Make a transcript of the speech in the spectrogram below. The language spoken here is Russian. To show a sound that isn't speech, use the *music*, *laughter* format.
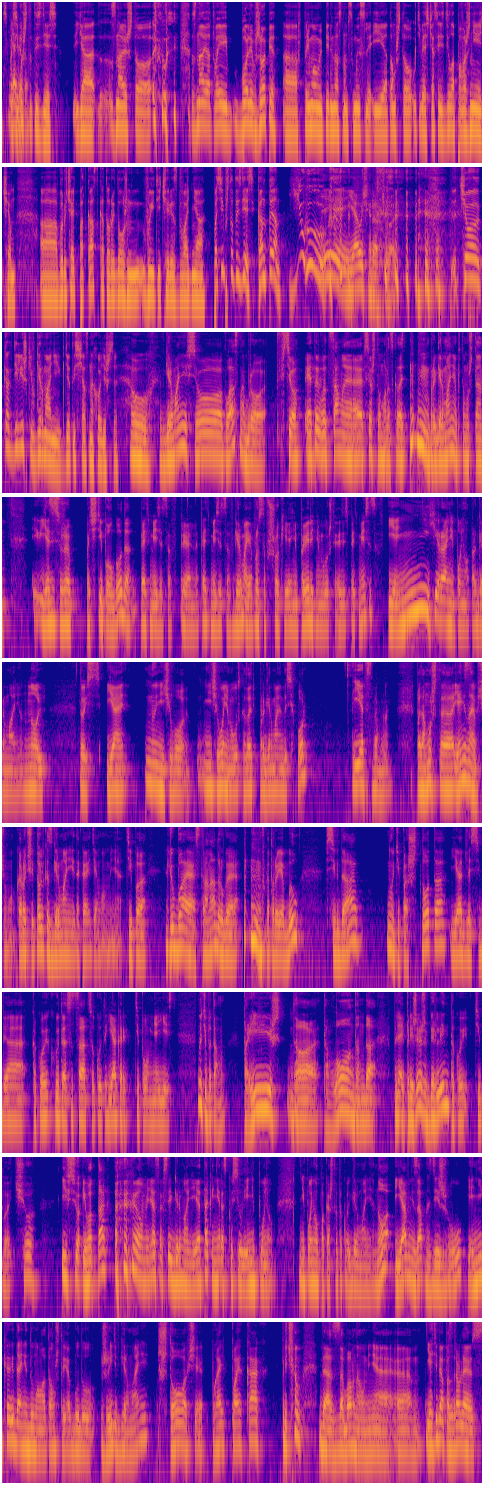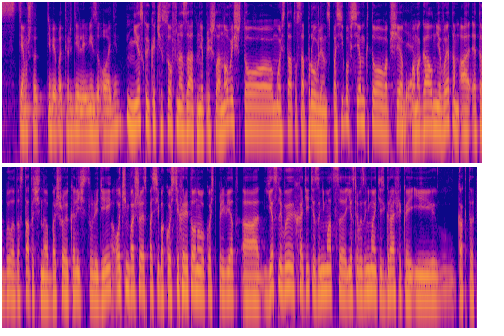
Спасибо, что ты здесь. Я знаю, что *laughs* знаю о твоей боли в жопе э, в прямом и переносном смысле, и о том, что у тебя сейчас есть дела поважнее, чем э, выручать подкаст, который должен выйти через два дня. Спасибо, что ты здесь. Контент. Юху! Эй, я очень рад, чувак. *laughs* Че, как делишки в Германии? Где ты сейчас находишься? О, в Германии все классно, бро. Все. Это вот самое, все, что можно сказать *clears throat* про Германию, потому что я здесь уже почти полгода, пять месяцев, реально, пять месяцев в Германии. Я просто в шоке, я не поверить не могу, что я здесь пять месяцев. И я ни хера не понял про Германию, ноль. То есть я, ну ничего, ничего не могу сказать про Германию до сих пор. И это странно. Потому что я не знаю почему. Короче, только с Германией такая тема у меня. Типа, любая страна другая, *clears throat* в которой я был, всегда ну, типа, что-то я для себя, какой, какую-то ассоциацию, какой-то якорь, типа, у меня есть. Ну, типа, там, Париж, да, там, Лондон, да. Бля, и приезжаешь в Берлин, такой, типа, чё? И все. И вот так *laughs* у меня со всей Германией. Я так и не раскусил, я не понял. Не понял пока, что такое Германия. Но я внезапно здесь живу. Я никогда не думал о том, что я буду жить в Германии. Что вообще? По, по, как? Причем, да, забавно у меня... Э, я тебя поздравляю с тем, что тебе подтвердили визу О1. Несколько часов назад мне пришла новость, что мой статус опровлен. Спасибо всем, кто вообще yeah. помогал мне в этом, а это было достаточно большое количество людей. Очень большое спасибо Косте Харитонову. Кость, привет. А, если вы хотите заниматься, если вы занимаетесь графикой и как-то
